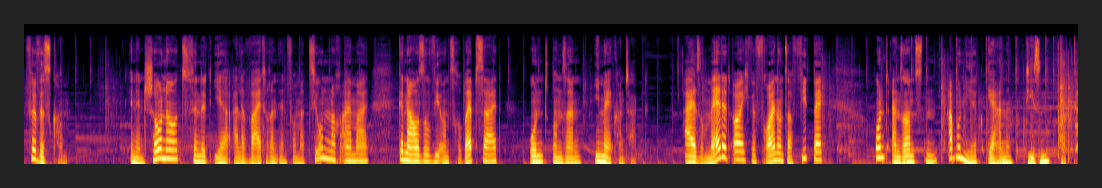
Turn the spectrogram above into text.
für Wiscom. In den Show Notes findet ihr alle weiteren Informationen noch einmal, genauso wie unsere Website und unseren E-Mail-Kontakt. Also meldet euch, wir freuen uns auf Feedback und ansonsten abonniert gerne diesen Podcast.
